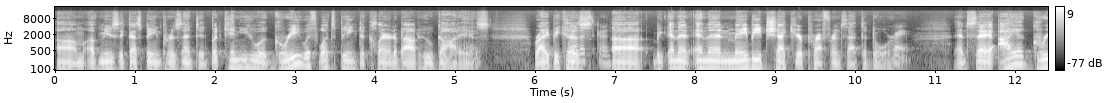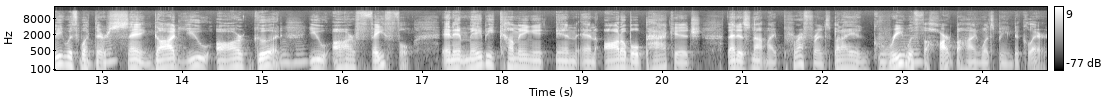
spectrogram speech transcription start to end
um, of music that's being presented. But can you agree with what's being declared about who God is? Right? Because good. uh, be, and then and then maybe check your preference at the door Right. And say, I agree with what they're mm-hmm. saying. God, you are good. Mm-hmm. You are faithful. And it may be coming in an audible package that is not my preference, but I agree with mm-hmm. the heart behind what's being declared.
